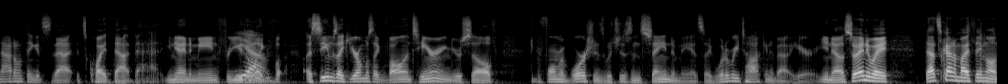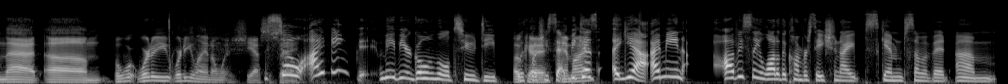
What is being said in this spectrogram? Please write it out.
I don't think it's that, it's quite that bad. You know what I mean? For you Yeah. to like, it seems like you're almost like volunteering yourself to perform abortions, which is insane to me. It's like, what are we talking about here? You know? So anyway, that's kind of my thing on that. Um, but wh- where do you, where do you land on what she has to say? So I think maybe you're going a little too deep with what she said Am I? because uh, yeah, I mean, obviously a lot of the conversation I skimmed some of it, um,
